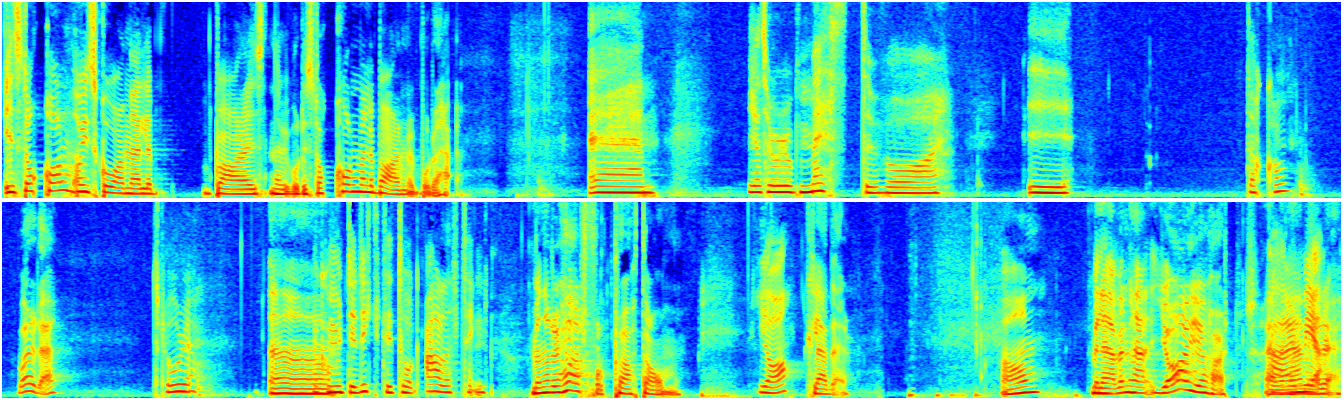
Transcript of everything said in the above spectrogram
I Stockholm och i Skåne eller bara i, när vi bodde i Stockholm eller bara när du bodde här? Ehm, jag tror det mest var i Stockholm. Var det det? Tror jag. Ehm, Jag kommer inte riktigt ihåg allting. Men har du hört folk prata om Ja, kläder? Ja. Men även här, jag har ju hört även här, här med. nere.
